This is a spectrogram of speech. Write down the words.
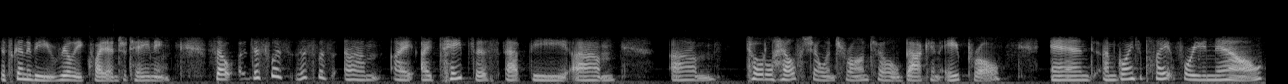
it's going to be really quite entertaining. So this was this was um, I, I taped this at the um, um, Total Health Show in Toronto back in April, and I'm going to play it for you now.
